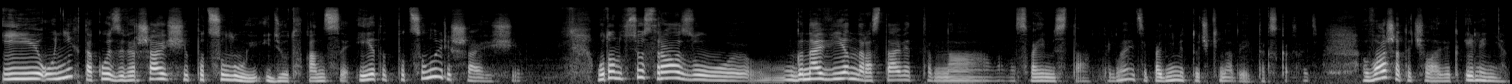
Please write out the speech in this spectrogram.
и у них такой завершающий поцелуй идет в конце. И этот поцелуй решающий. Вот он все сразу мгновенно расставит на свои места, понимаете, поднимет точки над «и», так сказать. Ваш это человек или нет?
